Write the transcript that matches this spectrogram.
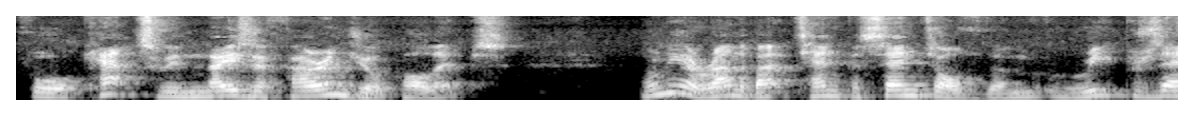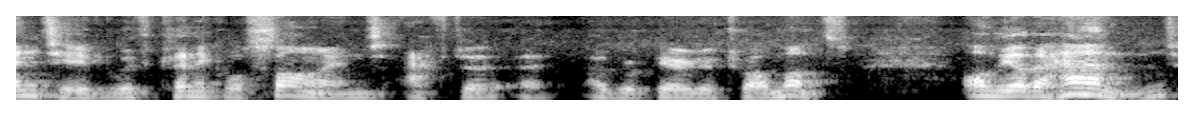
for cats with nasopharyngeal polyps, only around about 10% of them represented with clinical signs after uh, over a period of 12 months. On the other hand,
